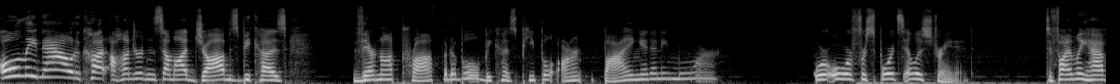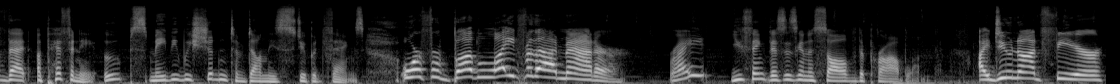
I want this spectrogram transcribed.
only now to cut 100 and some odd jobs because they're not profitable because people aren't buying it anymore, or, or for Sports Illustrated to finally have that epiphany oops, maybe we shouldn't have done these stupid things. Or for Bud Light, for that matter, right? You think this is going to solve the problem. I do not fear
